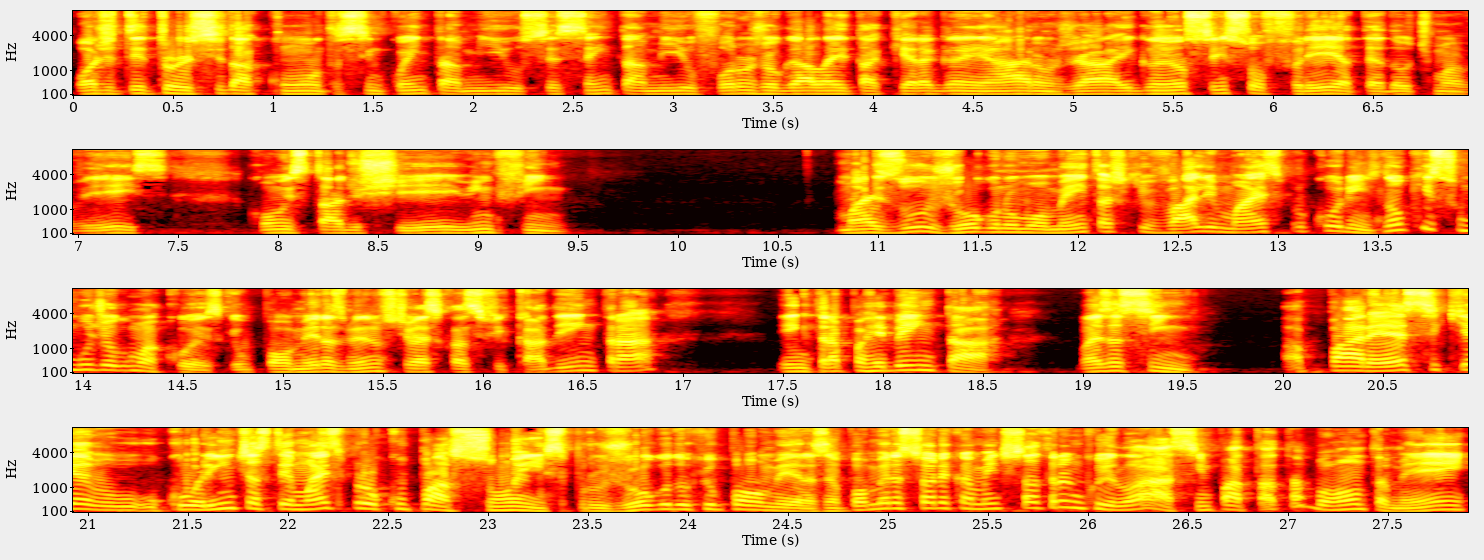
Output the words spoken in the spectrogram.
Pode ter torcida contra, 50 mil, 60 mil, foram jogar lá em Itaquera, ganharam já, e ganhou sem sofrer até da última vez, com o estádio cheio, enfim mas o jogo no momento acho que vale mais para o Corinthians. Não que isso mude alguma coisa, que o Palmeiras mesmo estivesse classificado e entrar entrar para arrebentar. Mas assim, parece que o, Corinthians tem mais preocupações para o jogo do que o Palmeiras. Né? O Palmeiras, teoricamente, está tranquilo. Ah, se empatar tá bom também.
